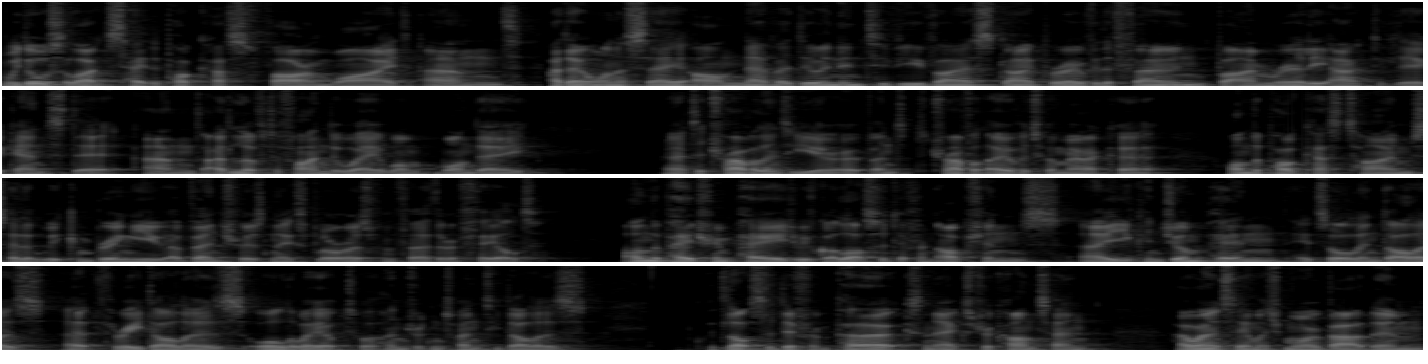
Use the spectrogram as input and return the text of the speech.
We'd also like to take the podcast far and wide, and I don't want to say I'll never do an interview via Skype or over the phone, but I'm really actively against it, and I'd love to find a way one, one day uh, to travel into Europe and to travel over to America on the podcast time so that we can bring you adventurers and explorers from further afield. On the Patreon page, we've got lots of different options. Uh, you can jump in, it's all in dollars, at $3 all the way up to $120, with lots of different perks and extra content. I won't say much more about them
